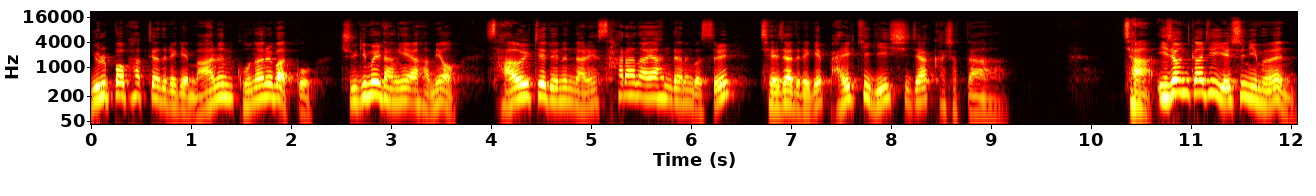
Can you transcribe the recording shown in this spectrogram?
율법 학자들에게 많은 고난을 받고 죽임을 당해야 하며 사흘째 되는 날에 살아나야 한다는 것을 제자들에게 밝히기 시작하셨다. 자, 이전까지 예수님은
